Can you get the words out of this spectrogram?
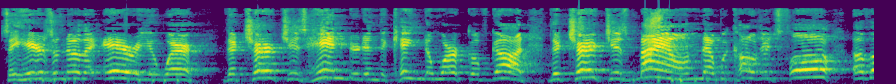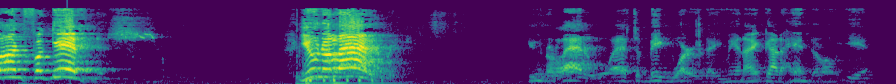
See, here's another area where the church is hindered in the kingdom work of God. The church is bound because it's full of unforgiveness. Unilateral. Unilateral. That's a big word, amen. I ain't got a handle on it yet.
